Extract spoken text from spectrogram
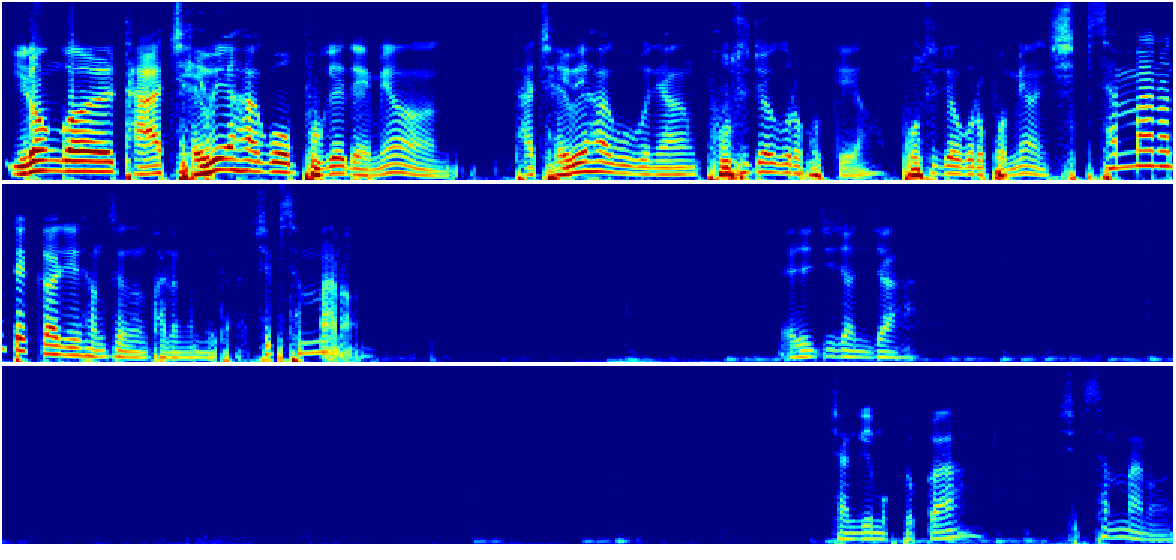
이런 걸 다 제외하고 보게 되면 다 제외하고 그냥 보수적으로 볼게요. 보수적으로 보면 13만 원대까지 상승은 가능합니다. 13만 원. LG전자 장기 목표가 13만 원.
